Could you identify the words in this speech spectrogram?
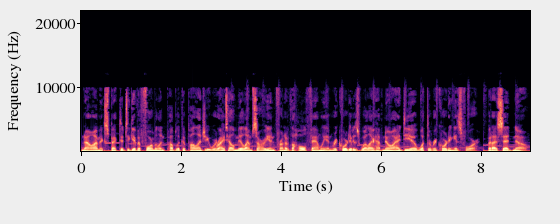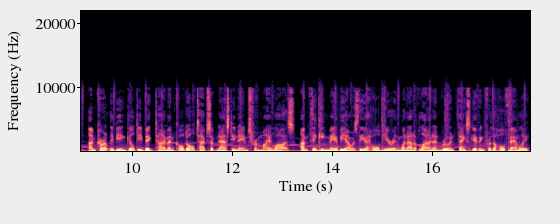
Now I'm expected to give a formal and public apology where I tell MIL I'm sorry in front of the whole family and record it as well I have no idea what the recording is for, but I said no. I'm currently being guilty big time and called all types of nasty names from my in-laws. I'm thinking maybe I was the a-hold here and went out of line and ruined Thanksgiving for the whole family?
